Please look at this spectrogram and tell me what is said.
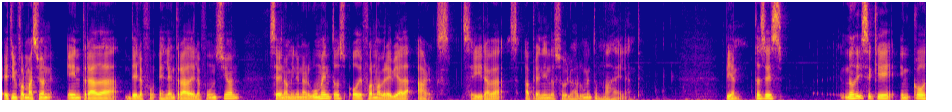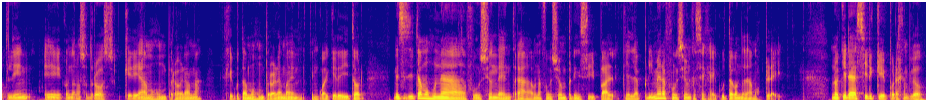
Esta información entrada es la entrada de la función, se denominan argumentos o de forma abreviada args. Seguirá aprendiendo sobre los argumentos más adelante. Bien, entonces nos dice que en Kotlin, eh, cuando nosotros creamos un programa, ejecutamos un programa en, cualquier editor, necesitamos una función de entrada, una función principal, que es la primera función que se ejecuta cuando damos play. No quiere decir que, por ejemplo,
